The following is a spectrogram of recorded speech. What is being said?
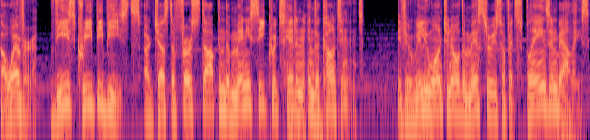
However, these creepy beasts are just the first stop in the many secrets hidden in the continent. If you really want to know the mysteries of its plains and valleys,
